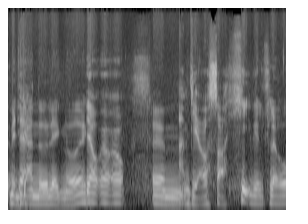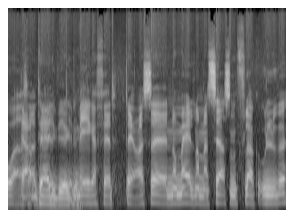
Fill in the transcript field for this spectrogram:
vil de Ja. ja. gerne nedlægge noget, ikke? Jo, jo, jo. Øhm, Jamen, de er også så helt vildt kloge. Altså, Ja, det er de virkelig. Det er mega fedt. Det er også øh, normalt, når man ser sådan en flok ulve,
